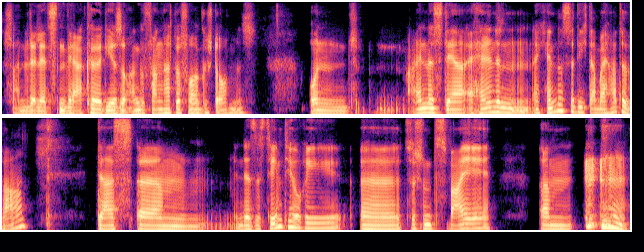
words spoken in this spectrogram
Das ist eine der letzten Werke, die er so angefangen hat, bevor er gestorben ist. Und eines der erhellenden Erkenntnisse, die ich dabei hatte, war, dass ähm, in der Systemtheorie äh, zwischen zwei ähm,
